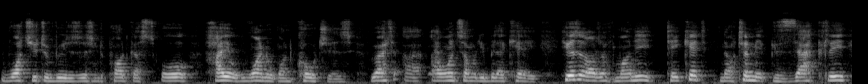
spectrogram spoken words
watch YouTube videos, listen to podcasts, or hire one-on-one coaches, right? I, I want somebody to be like, hey, here's a lot of money, take it. Now tell me exactly,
